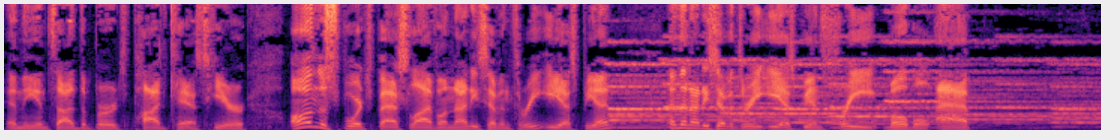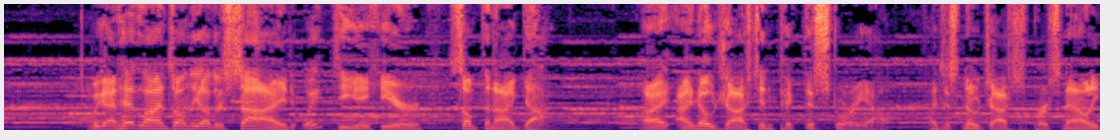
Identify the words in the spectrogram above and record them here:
and the Inside the Birds podcast here on the Sports Bash Live on 97.3 ESPN and the 97.3 ESPN free mobile app. We got headlines on the other side. Wait till you hear something I got. All right, I know Josh didn't pick this story out. I just know Josh's personality.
